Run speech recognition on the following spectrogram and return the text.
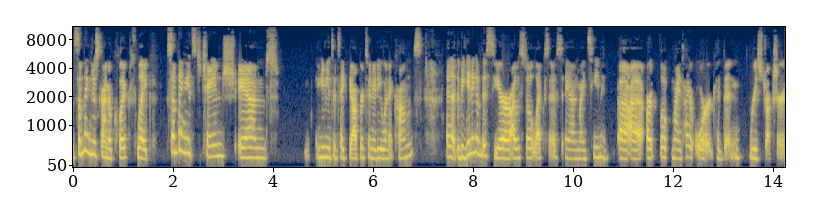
something just kind of clicked. Like something needs to change, and you need to take the opportunity when it comes. And at the beginning of this year, I was still at Lexis, and my team had, uh, our, my entire org had been restructured.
